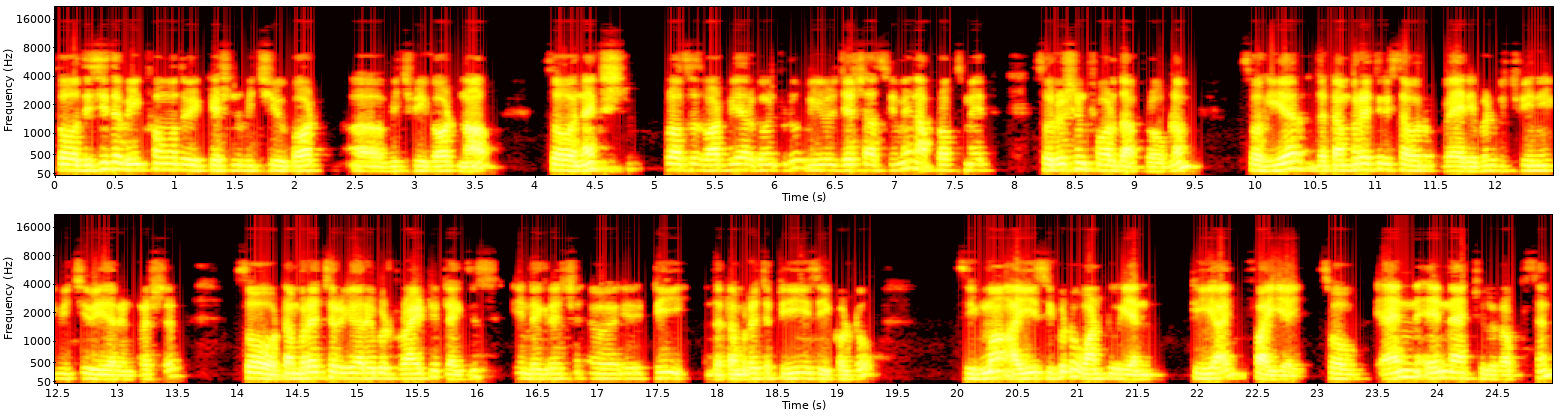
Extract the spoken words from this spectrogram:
So this is the weak form of the equation which you got, uh, which we got now. So next process what we are going to do, we will just assume an approximate solution for the problem. So here the temperature is our variable which we need, which we are interested. So temperature you are able to write it like this integration uh, T the temperature T is equal to sigma I is equal to 1 to n Ti phi i. So n n actually represent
